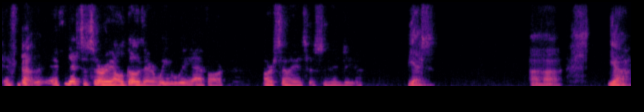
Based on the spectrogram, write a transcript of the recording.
if, if necessary, I'll go there. We we have our our scientists in India. Yes. Uh, yeah.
